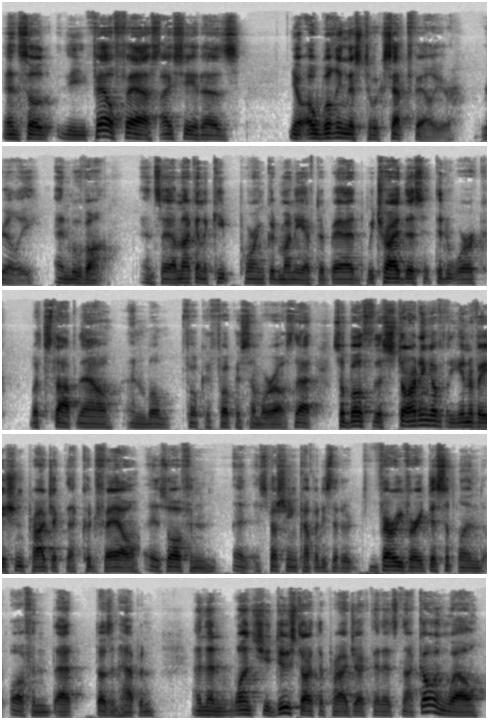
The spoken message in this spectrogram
And so the fail fast, I see it as, you know, a willingness to accept failure, really, and move on and say, I'm not going to keep pouring good money after bad. We tried this, it didn't work let's stop now and we'll focus focus somewhere else. That so both the starting of the innovation project that could fail is often especially in companies that are very very disciplined often that doesn't happen. And then once you do start the project and it's not going well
